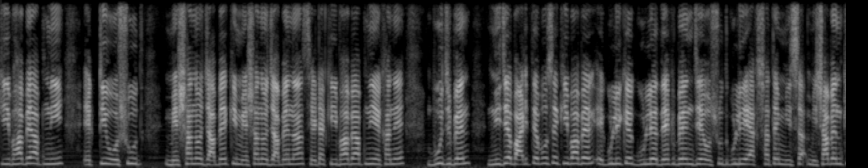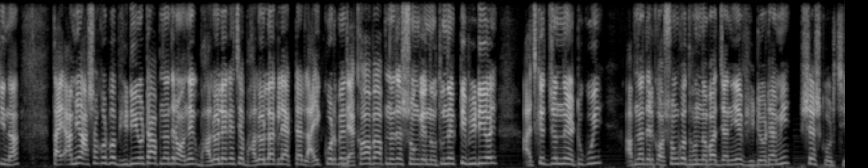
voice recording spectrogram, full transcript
কীভাবে আপনি একটি ওষুধ মেশানো যাবে কি মেশানো যাবে না, সেটা কীভাবে আপনি এখানে বুঝবেন, নিজে বাড়িতে বসে কীভাবে এগুলিকে গুলে দেখবেন যে ওষুধগুলি একসাথে মিশা মিশাবেন কি না তাই আমি আশা করব ভিডিওটা আপনাদের অনেক ভালো লেগেছে, ভালো লাগলে একটা লাইক করবেন। দেখা হবে আপনাদের সঙ্গে নতুন একটি ভিডিওয়। আজকের জন্য এটুকুই। আপনাদেরকে অসংখ্য ধন্যবাদ জানিয়ে ভিডিওটা আমি শেষ করছি।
